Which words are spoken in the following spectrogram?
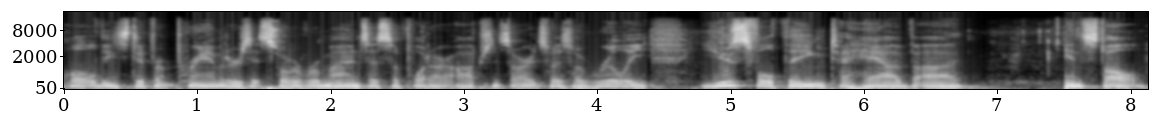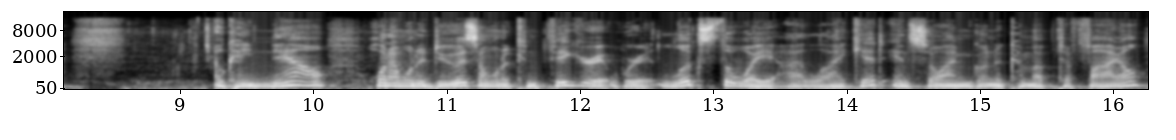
all these different parameters, it sort of reminds us of what our options are. And so it's a really useful thing to have uh, installed. Okay, now what I want to do is I want to configure it where it looks the way I like it. And so I'm going to come up to File,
